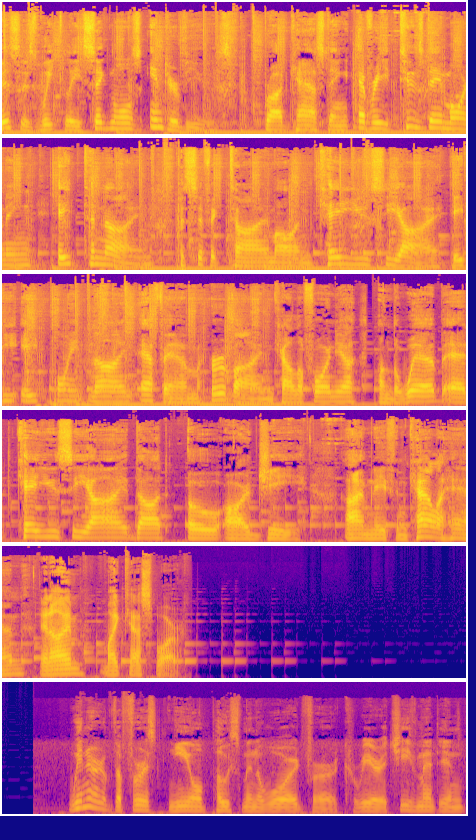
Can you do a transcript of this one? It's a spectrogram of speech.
This is Weekly Signals Interviews, broadcasting every Tuesday morning, 8 to 9 Pacific Time on KUCI 88.9 FM, Irvine, California, on the web at kuci.org. I'm Nathan Callahan. And I'm Mike Kaspar. Winner of the first Neil Postman Award for Career Achievement in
